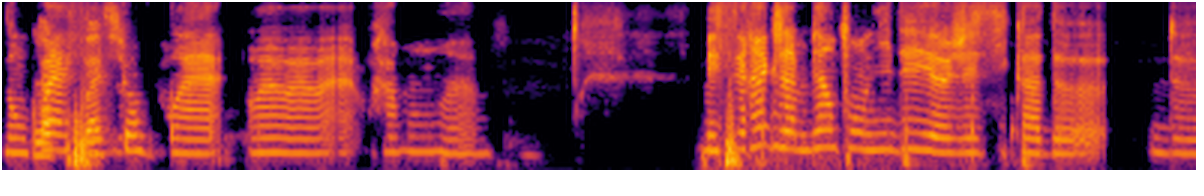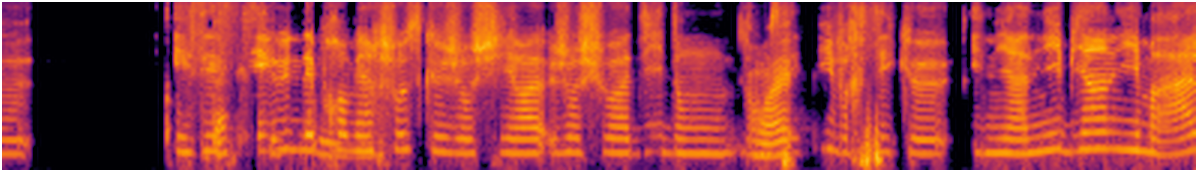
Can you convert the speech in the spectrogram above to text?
Donc, ouais, ouais, ouais, ouais, vraiment. Euh. Mais c'est vrai que j'aime bien ton idée, euh, Jessica, de. de... Et c'est une des premières choses que Joshua, Joshua dit dans, dans ses livres, c'est qu'il n'y a ni bien ni mal,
